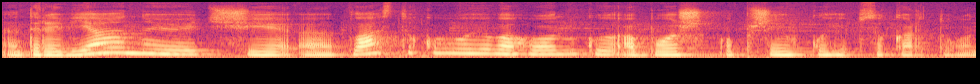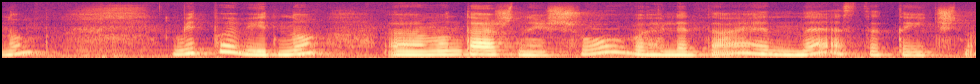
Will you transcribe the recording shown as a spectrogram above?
е, дерев'яною чи е, пластиковою вагонкою або ж обшивку гіпсокартоном. Відповідно, монтажний шов виглядає неестетично,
